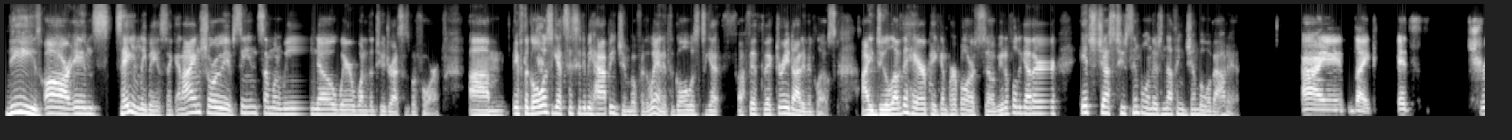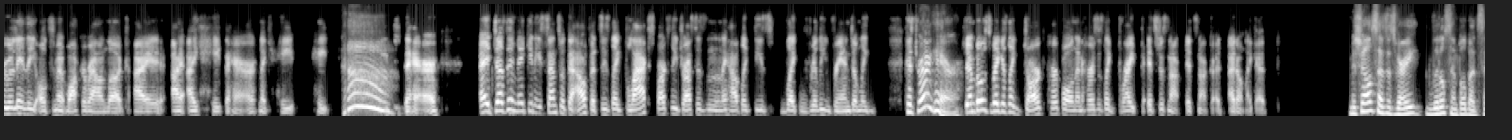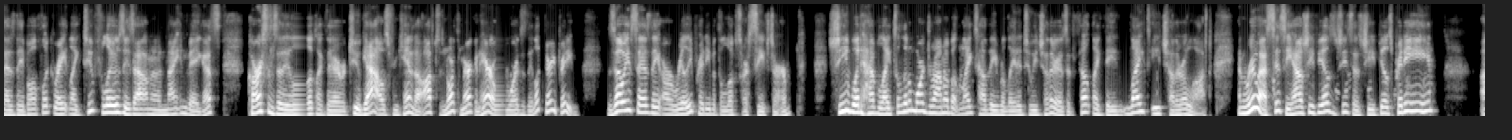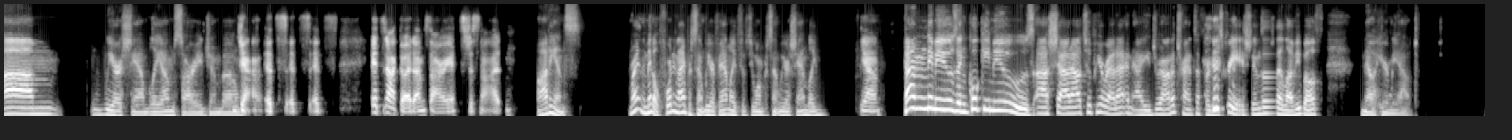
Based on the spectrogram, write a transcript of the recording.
These are insanely basic, and I'm sure we have seen someone we know wear one of the two dresses before. Um, if the goal was to get Sissy to be happy, Jimbo for the win. If the goal was to get a fifth victory, not even close. I do love the hair. Pink and purple are so beautiful together. It's just too simple, and there's nothing Jimbo about it. I like it's truly the ultimate walk around look. I I I hate the hair. Like hate hate, hate the hair. It doesn't make any sense with the outfits. These like black sparkly dresses, and then they have like these like really randomly because drag hair. Jimbo's wig is like dark purple, and then hers is like bright. It's just not. It's not good. I don't like it. Michelle says it's very little simple, but says they both look great, like two floozies out on a night in Vegas. Carson says they look like they're two gals from Canada off to the North American Hair Awards. as They look very pretty. Zoe says they are really pretty, but the looks are safe to her. She would have liked a little more drama, but liked how they related to each other as it felt like they liked each other a lot. And Ru asks Sissy how she feels. She says she feels pretty. Um, we are shambly. I'm sorry, Jimbo. Yeah, it's it's it's it's not good. I'm sorry. It's just not. Audience, right in the middle. 49% we are family, 51% we are shambly. Yeah. Kandy Muse and Cookie Muse. Uh, shout out to Pieretta and Adriana Trenta for these creations. I love you both. Now, hear me out.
